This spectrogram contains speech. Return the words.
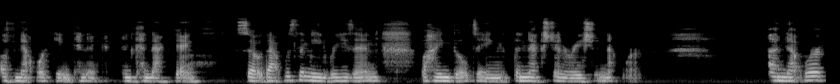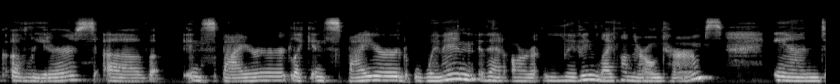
of networking and connecting. So that was the main reason behind building the Next Generation Network. A network of leaders, of inspired, like inspired women that are living life on their own terms and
